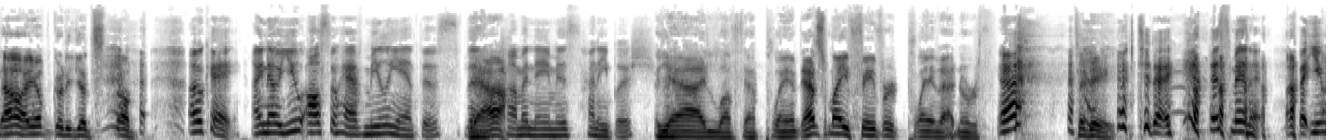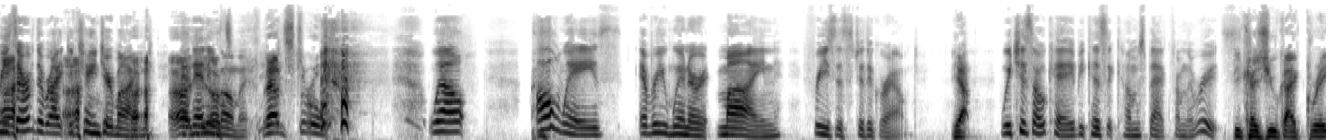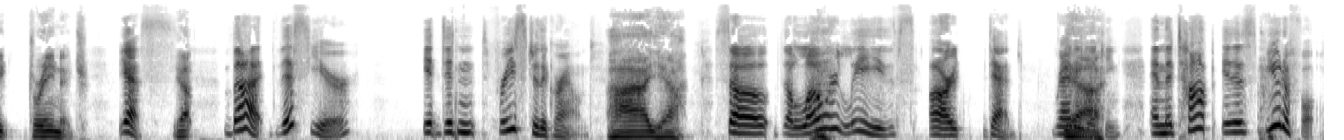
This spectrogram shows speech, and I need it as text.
now I am going to get stumped. Okay, I know you also have Melianthus. The Yeah. common name is honeybush. Yeah, I love that plant. That's my favorite plant on earth today. Today, this minute, but you reserve the right to change your mind at Uh, any yes, moment. That's true. Well, always, every winter, mine freezes to the ground, yeah, which is okay because it comes back from the roots. because you got great drainage. Yes. Yep. But this year, it didn't freeze to the ground. Ah, yeah. So the lower leaves are dead, ready Yeah. looking, and the top is beautiful.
